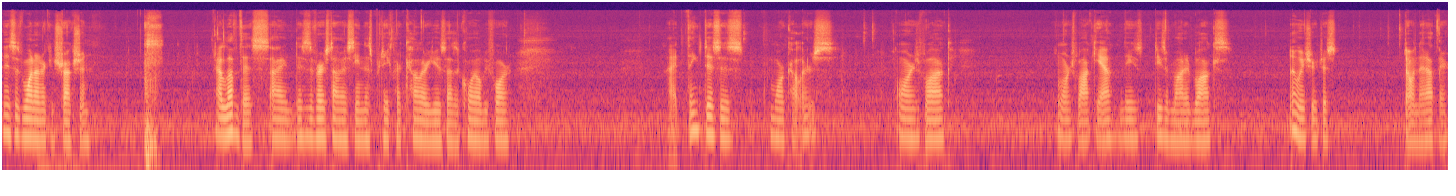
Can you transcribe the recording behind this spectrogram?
This is one under construction. I love this. I this is the first time I've seen this particular color used as a coil before. I think this is more colors. Orange block. Orange block, yeah. These these are modded blocks. No issue, just throwing that out there.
